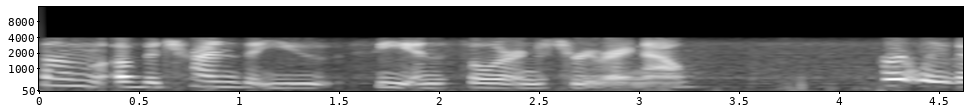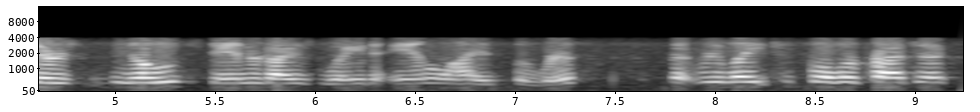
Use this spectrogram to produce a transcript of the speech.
some of the trends that you see in the solar industry right now? Currently, there's no standardized way to analyze the risks that relate to solar projects.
